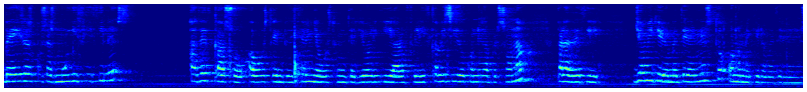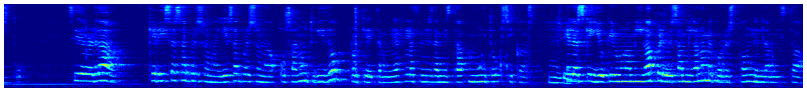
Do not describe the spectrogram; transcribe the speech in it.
veis las cosas muy difíciles, haced caso a vuestra intuición y a vuestro interior y a lo feliz que habéis sido con esa persona para decir, yo me quiero meter en esto o no me quiero meter en esto. Si de verdad queréis a esa persona y esa persona os ha nutrido, porque también hay relaciones de amistad muy tóxicas, en las que yo quiero una amiga, pero esa amiga no me corresponde en la amistad.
